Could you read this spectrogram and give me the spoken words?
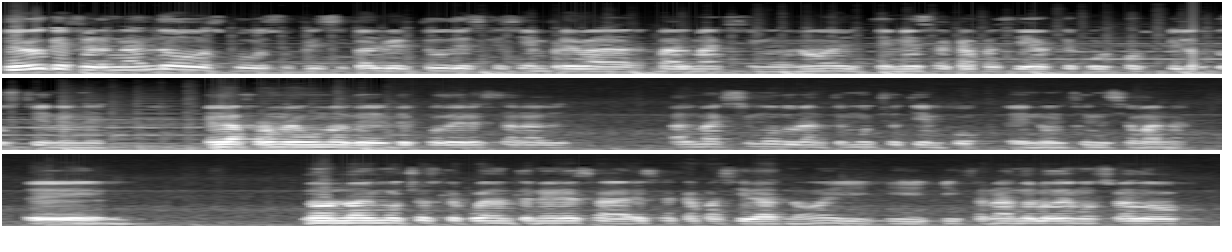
Yo creo que Fernando, su, principal virtud es que siempre va, al máximo, ¿no? Tiene esa capacidad que pocos pilotos tienen en, la Fórmula 1 de, poder estar al, máximo durante mucho tiempo en un fin de semana. Eh, no, no hay muchos que puedan tener esa, esa capacidad, ¿no? Y, y, Fernando lo ha demostrado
